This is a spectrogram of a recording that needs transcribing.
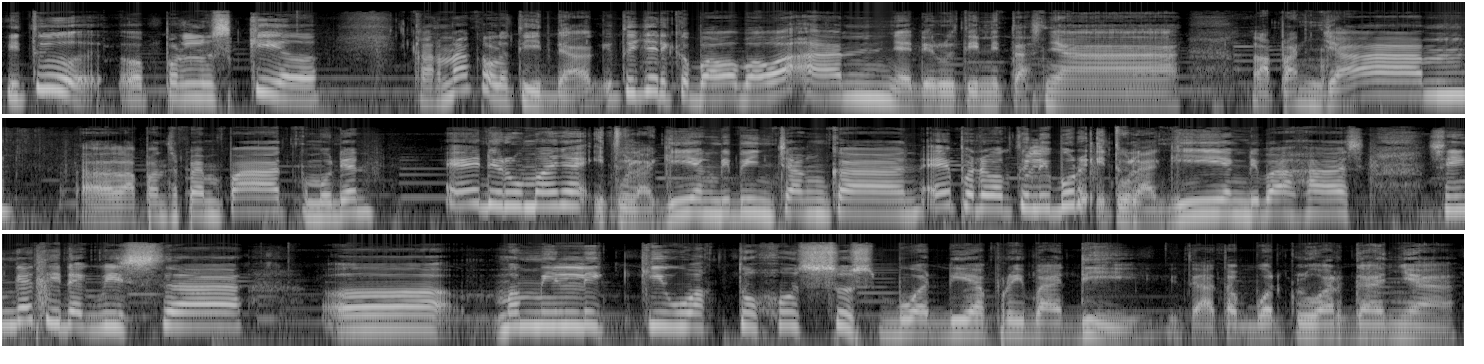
itu eh, perlu skill. Karena kalau tidak itu jadi kebawa-bawaan. Jadi rutinitasnya 8 jam eh, 8 sampai 4 kemudian Eh di rumahnya itu lagi yang dibincangkan. Eh pada waktu libur itu lagi yang dibahas. Sehingga tidak bisa eh, memiliki waktu khusus buat dia pribadi gitu, atau buat keluarganya.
